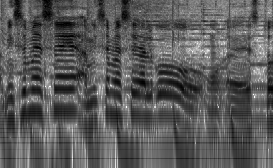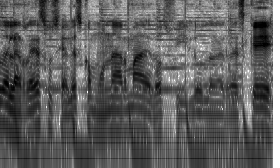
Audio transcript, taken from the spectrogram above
A mí se me hace, a mí se me hace algo eh, esto de las redes sociales como un arma de dos filos. La verdad es que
